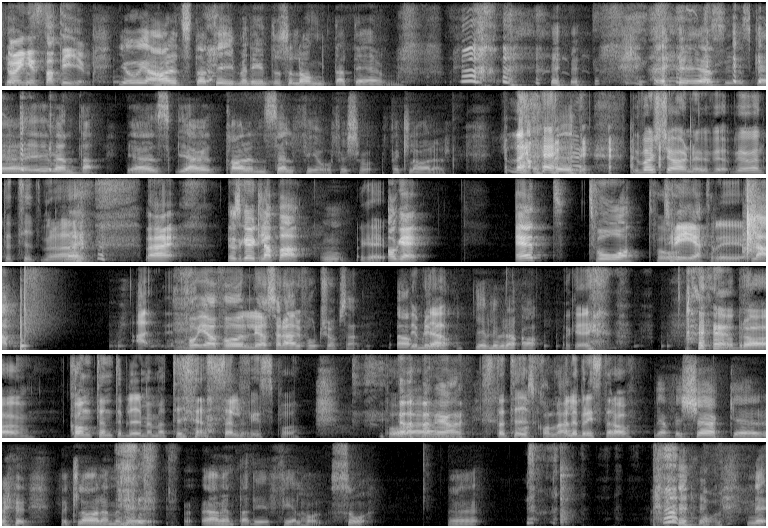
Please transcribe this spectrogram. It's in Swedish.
Du har ingen stativ? Jo, jag har ett stativ, men det är ju inte så långt att det... jag ska, ska vänta. Jag, jag tar en selfie och försv- förklarar. Nej, du bara kör nu. Vi, vi har inte tid med det här. Nej, nu ska vi klappa. Okej. Okej. Ett, två, Två, tre, tre. klapp. Ah, Jag får lösa det här i Photoshop sen. Ja, Det blir Ja. bra. Det blir bra. Ja. Okej. Vad bra content det blir med Mattias selfies på, på Ja, är- stativ. Eller brister av. Jag försöker förklara, men det... Ja, vänta, det är fel håll. Så. Nu,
